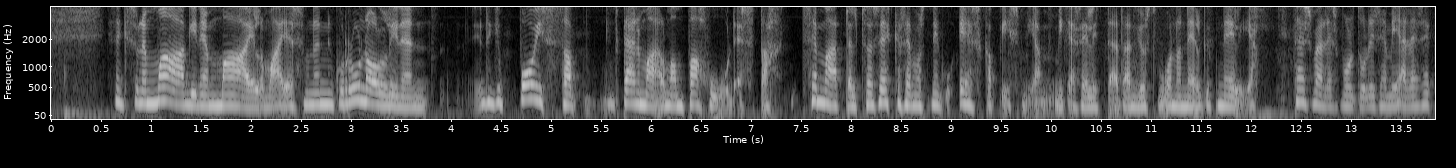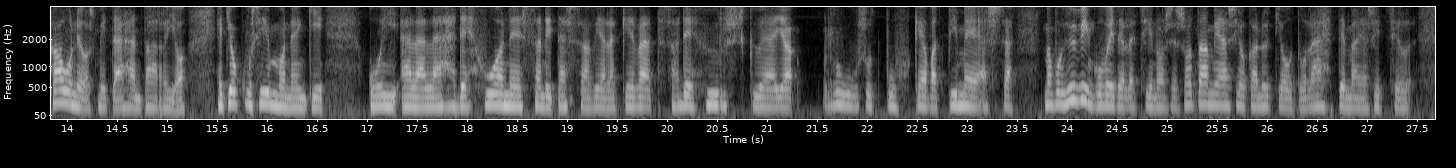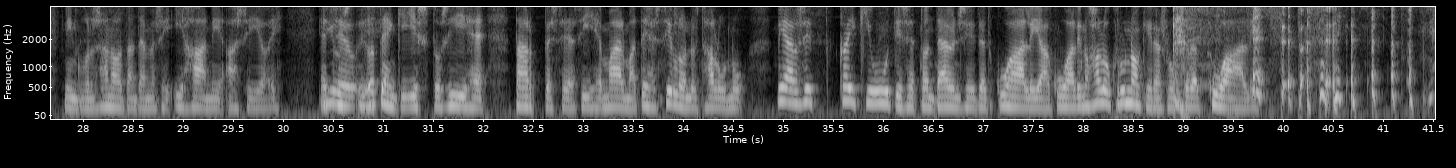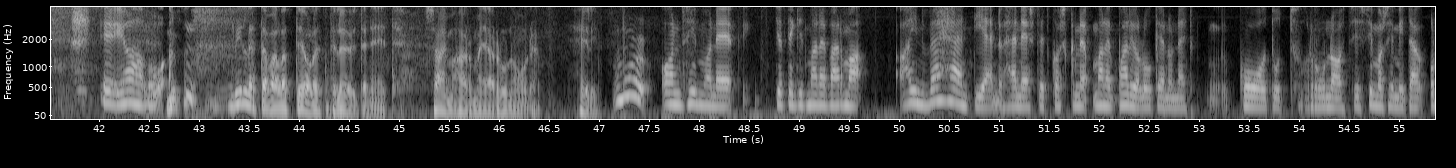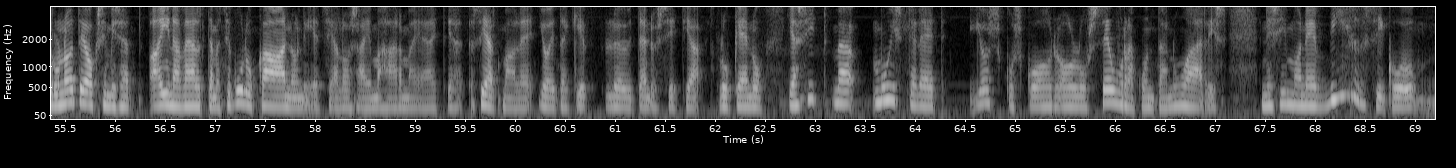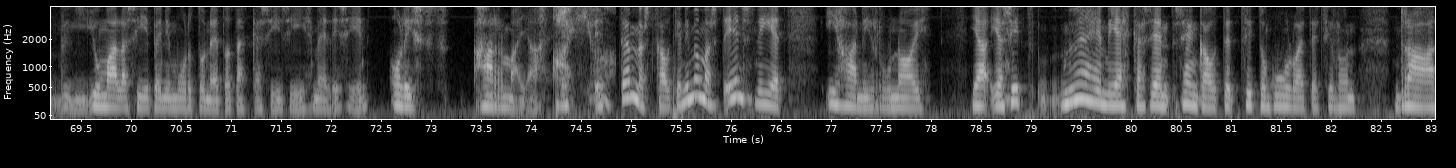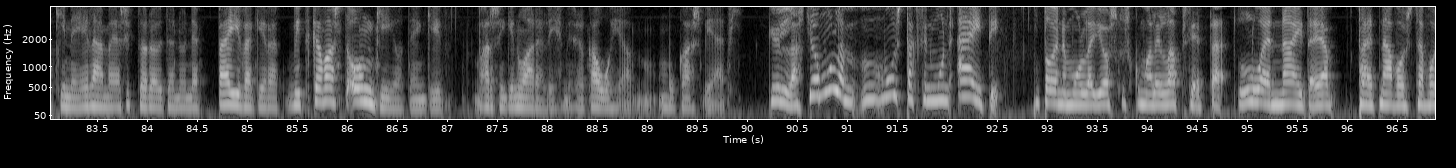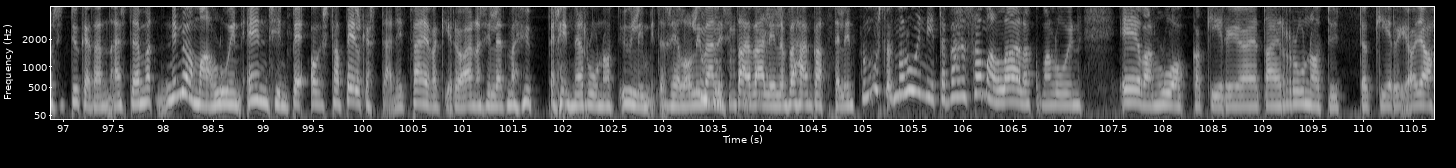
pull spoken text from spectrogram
jotenkin sellainen maaginen maailma ja semmoinen niin kuin runollinen, jotenkin poissa tämän maailman pahuudesta. Sen mä ajattelin, että se olisi ehkä semmoista niin eskapismia, mikä selittää tämän just vuonna 1944. Täsmälleen mulla tuli se mieleen, se kauneus, mitä hän tarjoaa. Että joku semmoinenkin, oi älä lähde huoneessani, tässä on vielä kevät, sade hyrskyä ja ruusut puhkeavat pimeässä. Mä voin hyvin kuvitella, että siinä on se sotamies, joka nyt joutuu lähtemään ja sitten niin kuin sanotaan tämmöisiä ihania asioita. Että se niin. jotenkin istui siihen tarpeessa ja siihen maailmaan. Eihän silloin nyt halunnut. Vielä sitten kaikki uutiset on täynnä siitä, että kuoli ja kuoli. No haluatko runokirjas lukea, että kuoli? Sepä se. Ei halua. No, millä tavalla te olette löytäneet Saima Harma ja runouden? Heli. Mulla on semmoinen, jotenkin mä olen varmaan aina vähän tiennyt hänestä, että koska ne, mä olen paljon lukenut näitä kootut runot, siis semmoisia, mitä runoteoksi, missä aina välttämättä, se kuuluu kaanoni, että siellä on Saima Harma ja, ja sieltä mä olen joitakin löytänyt sit ja lukenut. Ja sitten mä muistelen, että joskus, kun on ollut seurakunta nuoris, niin semmoinen virsi, kun Jumala siipeni murtuneet ota käsisi ihmeellisiin, olisi harmaja. Ai et, et tämmöistä kautta. Ja nimenomaan ensin niin, että ihani runoi – ja, ja sitten myöhemmin ehkä sen, sen kautta, että sitten on kuullut, että, että sillä on draakinen elämä ja sitten on löytänyt ne päiväkirjat, mitkä vasta onkin jotenkin, varsinkin nuorelle ihmiselle, kauhia mukas viepi. Kyllä. Joo, mulle muistaakseni mun äiti toinen mulle joskus, kun mä olin lapsi, että luen näitä ja tai että nämä voisit, sä voisit tykätä näistä. Ja mä nimenomaan luin ensin pe- oikeastaan pelkästään niitä päiväkirjoja aina silleen, että mä hyppelin ne runot yli, mitä siellä oli välissä tai välillä vähän kattelin. Mä muistan, että mä luin niitä vähän samalla lailla, kun mä luin Eevan luokkakirjoja tai runotyttökirjoja.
